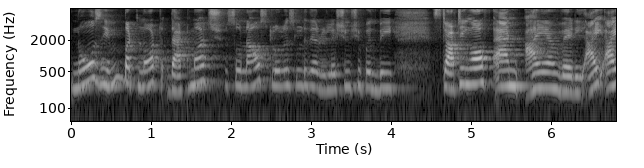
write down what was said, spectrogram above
knows him but not that much. So now slowly slowly their relationship will be starting off and i am very i i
